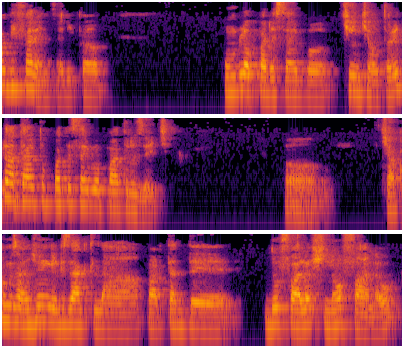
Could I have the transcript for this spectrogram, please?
o diferență. Adică un blog poate să aibă 5 autoritate, altul poate să aibă 40. Uh, și acum să ajung exact la partea de do follow și no follow.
